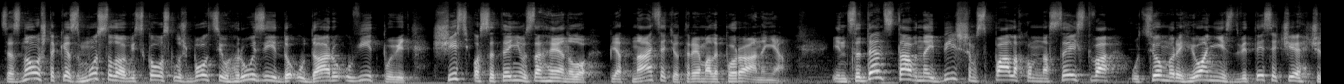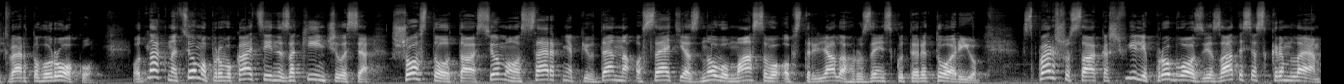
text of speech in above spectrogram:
Це знову ж таки змусило військовослужбовців Грузії до удару у відповідь. Шість осетинів загинуло, 15 отримали поранення. Інцидент став найбільшим спалахом насильства у цьому регіоні з 2004 року. Однак на цьому провокації не закінчилися. 6 та 7 серпня Південна Осетія знову масово обстріляла грузинську територію. Спершу Саакашвілі пробував зв'язатися з Кремлем,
